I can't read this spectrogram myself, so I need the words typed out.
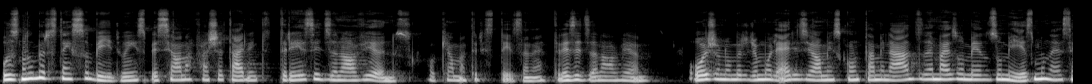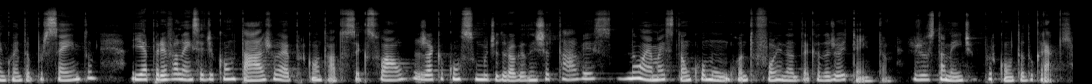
Os números têm subido, em especial na faixa etária entre 13 e 19 anos, o que é uma tristeza, né? 13 e 19 anos. Hoje o número de mulheres e homens contaminados é mais ou menos o mesmo, né, 50%, e a prevalência de contágio é por contato sexual, já que o consumo de drogas injetáveis não é mais tão comum quanto foi na década de 80, justamente por conta do crack.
